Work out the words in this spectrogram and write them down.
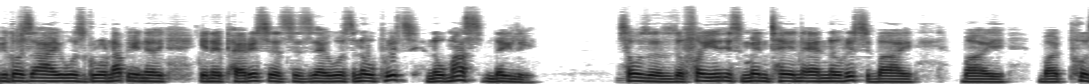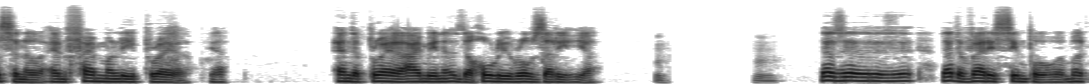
because I was grown up in a in a parish there was no priest, no mass daily. So the, the faith is maintained and nourished by by by personal and family prayer. Yeah. And the prayer, I mean the Holy Rosary, yeah. Mm-hmm. That's a, that's a very simple but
